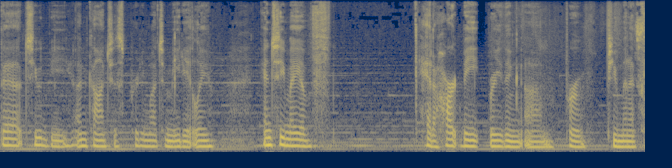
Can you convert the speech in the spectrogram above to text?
That she would be unconscious pretty much immediately. And she may have had a heartbeat, breathing um, for a few minutes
